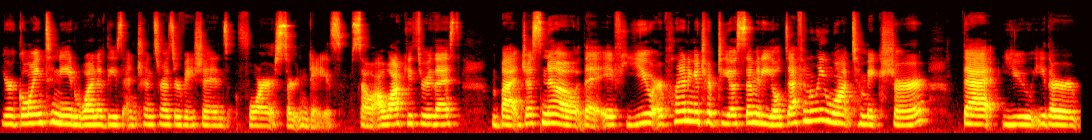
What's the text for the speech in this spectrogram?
you're going to need one of these entrance reservations for certain days. So I'll walk you through this. But just know that if you are planning a trip to Yosemite, you'll definitely want to make sure that you either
